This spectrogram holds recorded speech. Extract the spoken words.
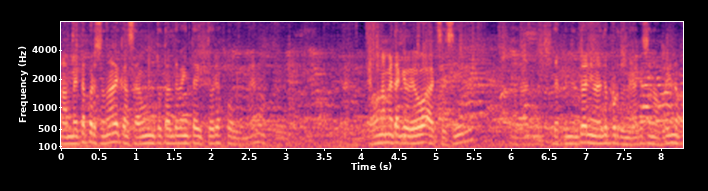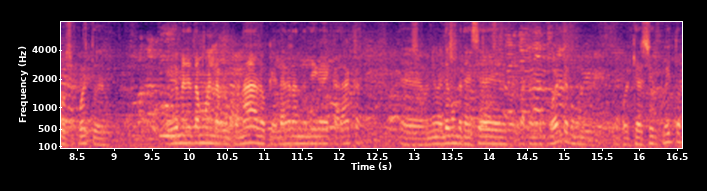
la meta personal alcanzar un total de 20 victorias por lo menos. Es una meta que veo accesible dependiendo del nivel de oportunidad que se nos brinda, por supuesto. Obviamente estamos en la Ronconada, lo que es la Grande Liga de Caracas. Eh, el nivel de competencia es bastante fuerte, como en cualquier circuito.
